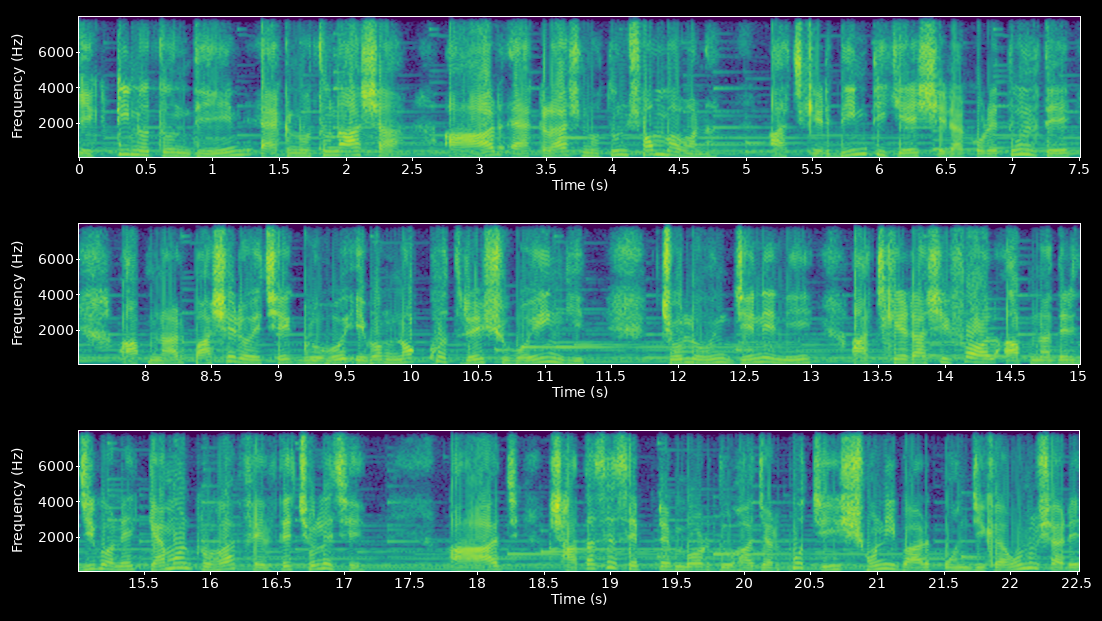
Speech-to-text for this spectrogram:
একটি নতুন দিন, এক নতুন আশা আর একরাশ নতুন সম্ভাবনা। আজকের দিনটিকে সেরা করে তুলতে আপনার পাশে রয়েছে গ্রহ এবং নক্ষত্রের শুভ ইঙ্গিত। চলুন জেনে নিই আজকের রাশিফল আপনাদের জীবনে কেমন প্রভাব ফেলতে চলেছে। আজ সাতাশে সেপ্টেম্বর দু হাজার পঁচিশ শনিবার পঞ্জিকা অনুসারে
